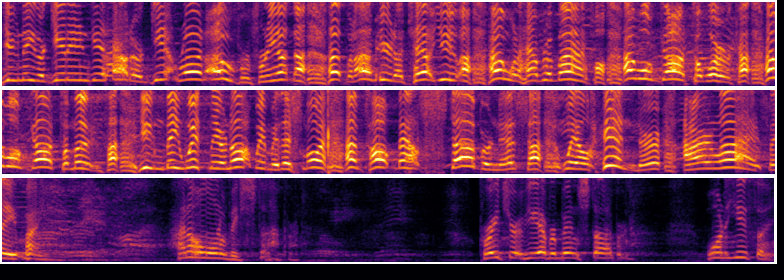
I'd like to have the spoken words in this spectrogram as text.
you can either get in, get out, or get run over, friend. but I'm here to tell you, I want to have revival. I want God to work. I want God to move. you can be with me or not with me this morning. I'm talking about stubbornness will hinder our life. Amen. I don't want to be stubborn. Preacher, have you ever been stubborn? What do you think?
